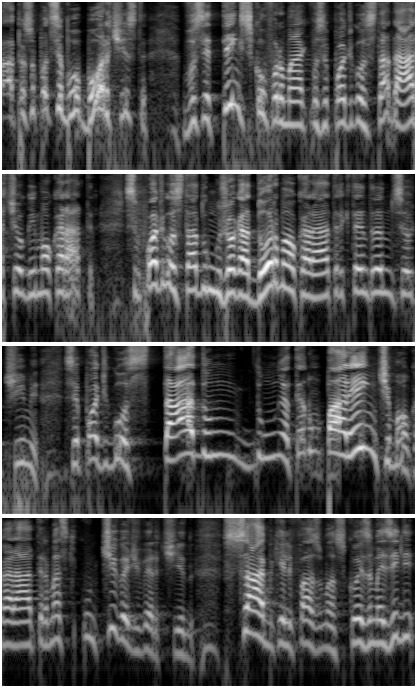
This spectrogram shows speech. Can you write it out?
a pessoa pode ser boa, boa artista. Você tem que se conformar que você pode gostar da arte de alguém mau caráter. Você pode gostar de um jogador mau caráter que está entrando no seu time. Você pode gostar de um, de um, até de um parente mau caráter, mas que contigo é divertido. Sabe que ele faz umas coisas, mas ele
